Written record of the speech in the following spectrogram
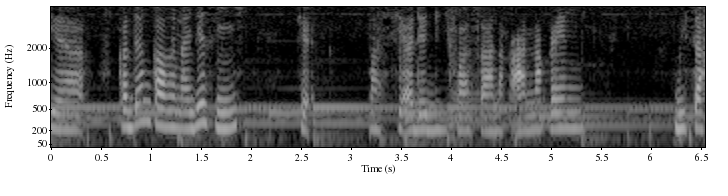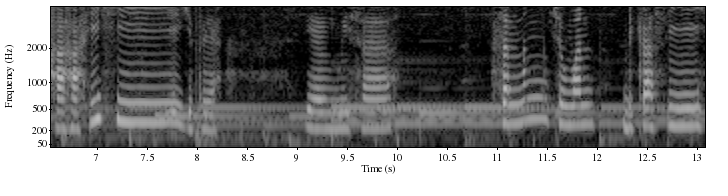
Ya kadang kangen aja sih. Kayak masih ada di fase anak-anak yang bisa hahaha gitu ya. Yang bisa seneng cuman dikasih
